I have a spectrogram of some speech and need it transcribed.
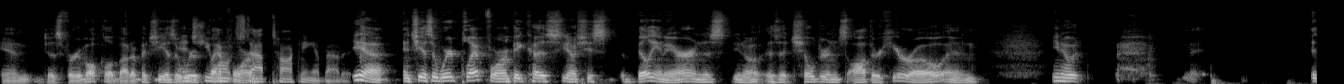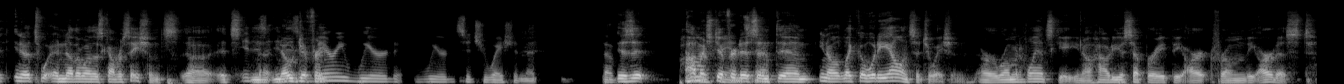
and just very vocal about it. But she has a and weird she platform. Won't stop talking about it. Yeah, and she has a weird platform because you know she's a billionaire and is you know is a children's author hero, and you know it, you know, it's another one of those conversations. Uh, it's It is, n- it no is a different. very weird, weird situation that the is it how much different is it than you know, like a Woody Allen situation or a Roman Polanski? You know, how do you separate the art from the artist?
